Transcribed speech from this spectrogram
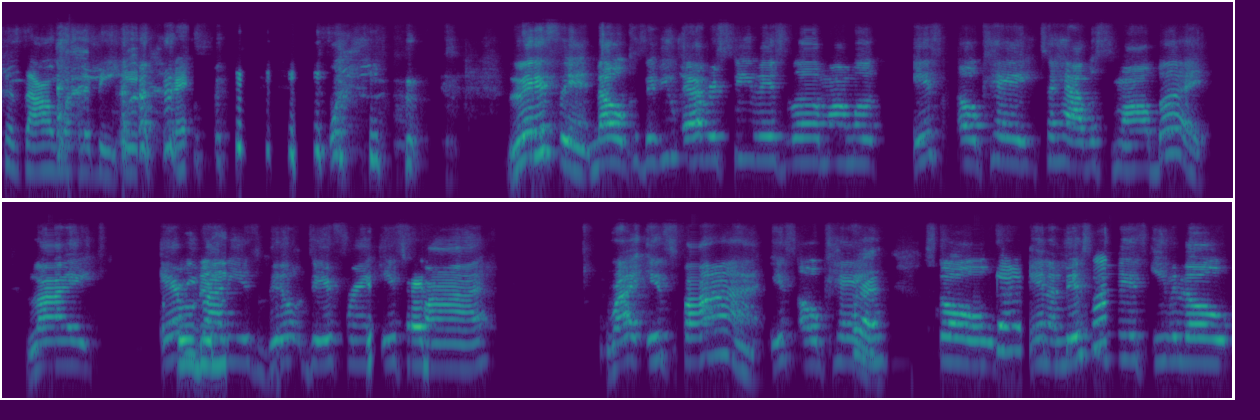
Because I don't want to be ignorant. Listen, no, because if you ever see this little mama, it's okay to have a small butt. Like everybody is built different. It's fine. Right? It's fine. It's okay. Okay. So in the midst of this, even though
